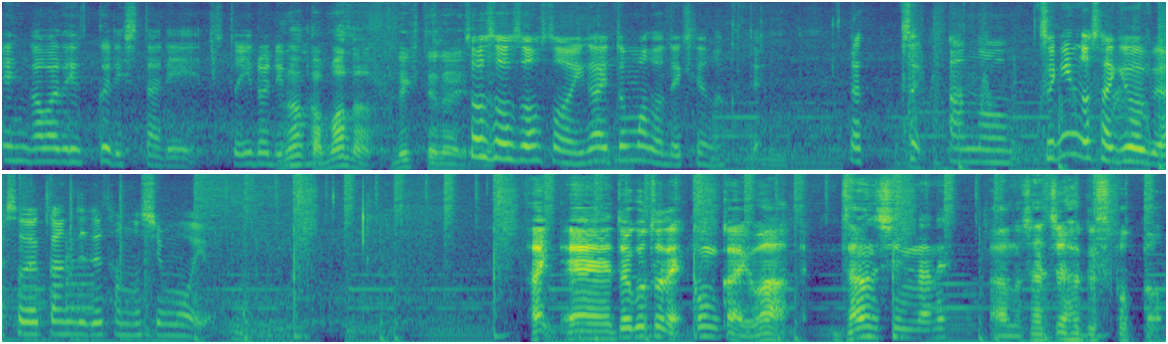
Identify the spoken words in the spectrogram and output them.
縁側でゆっくりしたりちょっといろいろ。なんかまだできてないよね。そうそうそうそう意外とまだできてなくて。うん。だつあの次の作業日はそういう感じで楽しもうよはい、えー、ということで今回は斬新なねあの車中泊スポット、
